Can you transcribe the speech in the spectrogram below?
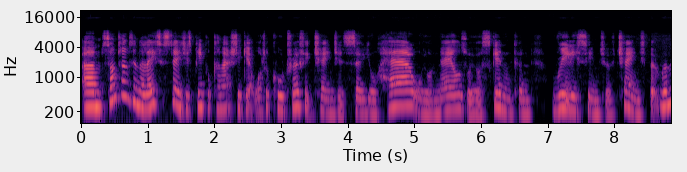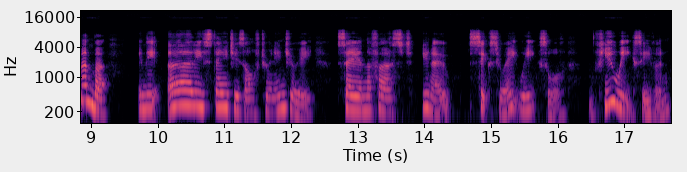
Um, sometimes in the later stages, people can actually get what are called trophic changes. So your hair or your nails or your skin can really seem to have changed. But remember, in the early stages after an injury, say in the first, you know, six to eight weeks or few weeks even,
